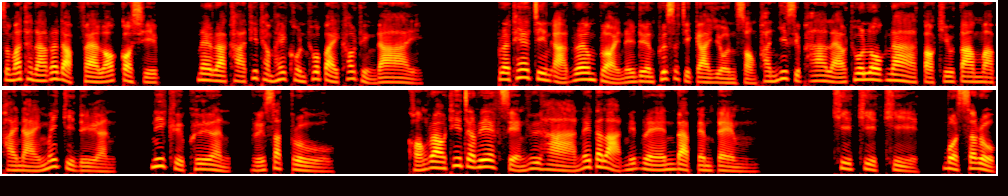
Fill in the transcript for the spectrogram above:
สมรรถนะระดับแฟร์ล็อกกอชิปในราคาที่ทำให้คนทั่วไปเข้าถึงได้ ประเทศจีนอาจเริ่มปล่อยในเดือนพฤศจิกายน 2025 แล้วทั่วโลกหน้าต่อคิวตามมาภายในไม่กี่เดือน นี่คือเพื่อน หรือศัตรู ของเราที่จะเรียกเสียงฮือฮาในตลาดมิดเรนแบบเต็มๆ ขีดขีดขีด บทสรุป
